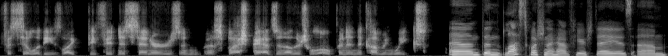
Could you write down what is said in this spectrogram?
facilities like the fitness centers and uh, splash pads and others will open in the coming weeks. And then the last question I have here today is um,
